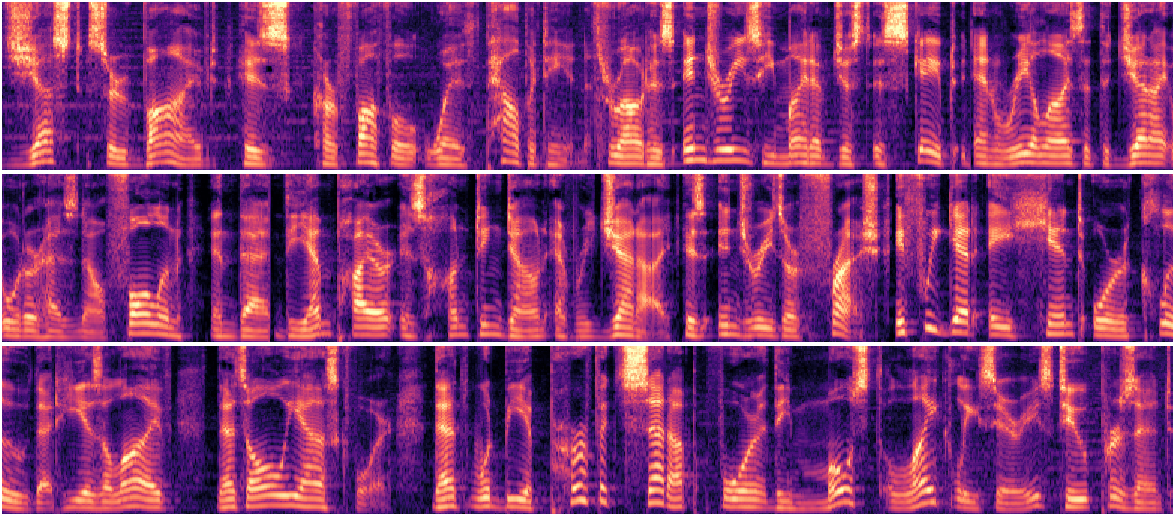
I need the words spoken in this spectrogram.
just survived his kerfuffle with Palpatine. Throughout his injuries, he might have just escaped and realized that the Jedi Order has now fallen and that the Empire is hunting down every Jedi. His injuries are fresh. If we get a hint or a clue that he is alive, that's all we ask for. That would be a perfect setup for the most likely series to present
